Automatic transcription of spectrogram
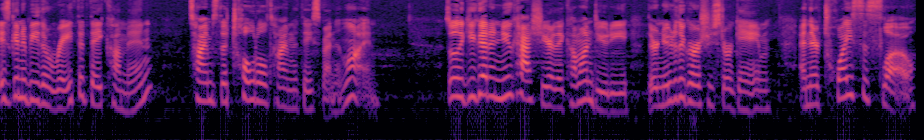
is going to be the rate that they come in times the total time that they spend in line. So, like, you get a new cashier, they come on duty, they're new to the grocery store game, and they're twice as slow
